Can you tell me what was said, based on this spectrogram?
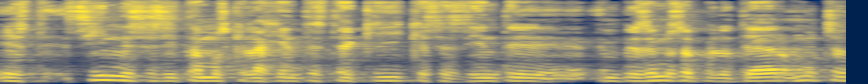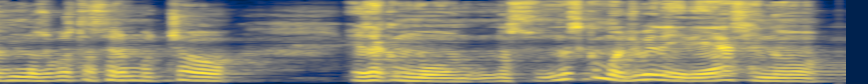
Este, sí necesitamos que la gente esté aquí, que se siente, empecemos a pelotear. Muchas, nos gusta hacer mucho, esa como, no, es como lluvia de ideas, sino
